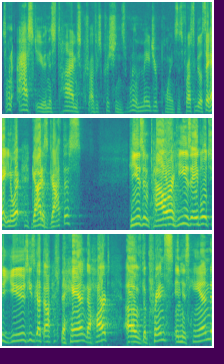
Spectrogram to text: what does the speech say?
So I want to ask you in this time of Christians, one of the major points is for us to be able to say, hey, you know what? God has got this. He is in power. He is able to use, he's got the, the hand, the heart of the prince in his hand.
